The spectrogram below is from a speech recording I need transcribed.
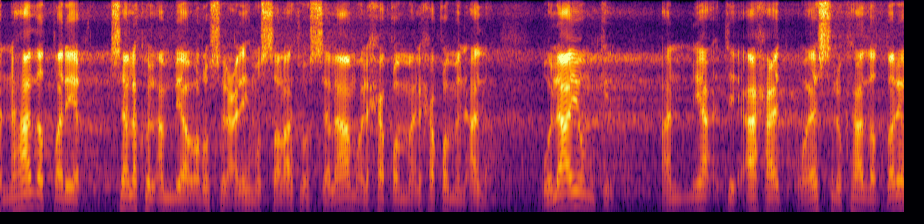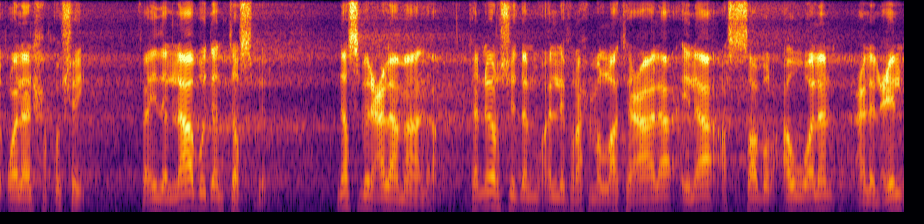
أن هذا الطريق سلك الأنبياء والرسل عليهم الصلاة والسلام ولحقهم ما لحقهم من أذى. ولا يمكن أن يأتي أحد ويسلك هذا الطريق ولا يلحق شيء. فإذا لابد أن تصبر. نصبر على ماذا؟ كأن يرشد المؤلف رحمه الله تعالى إلى الصبر أولا على العلم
